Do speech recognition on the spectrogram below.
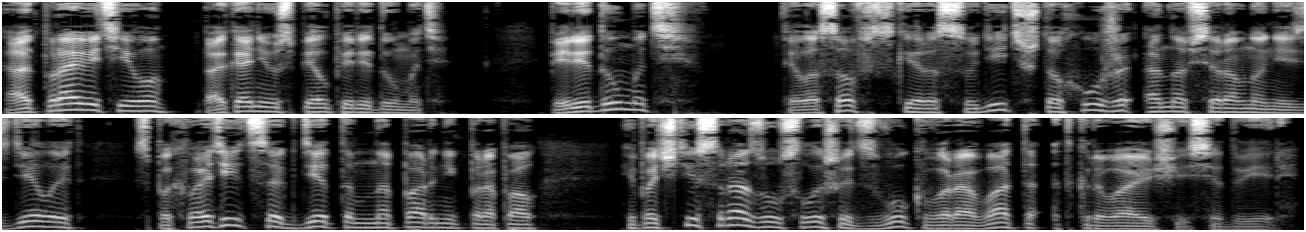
Отправить его, пока не успел передумать. Передумать, философски рассудить, что хуже оно все равно не сделает, спохватиться, где там напарник пропал, и почти сразу услышать звук воровато открывающейся двери.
